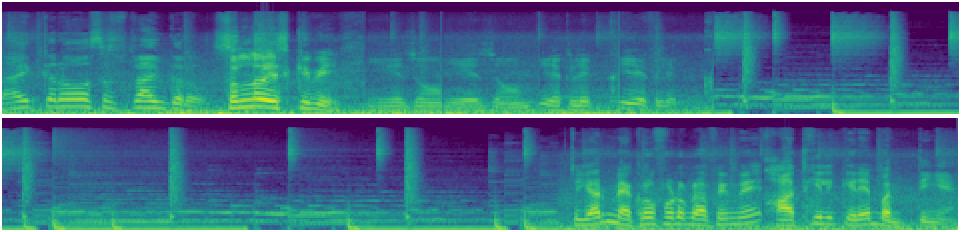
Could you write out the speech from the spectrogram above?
लाइक करो सब्सक्राइब करो। सुन लो इसकी भी। ये जोन ये जोन ये क्लिक ये क्लिक तो यार मैक्रो फोटोग्राफी में हाथ की लकीरें बनती हैं।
